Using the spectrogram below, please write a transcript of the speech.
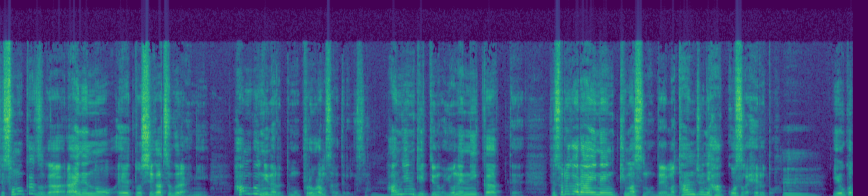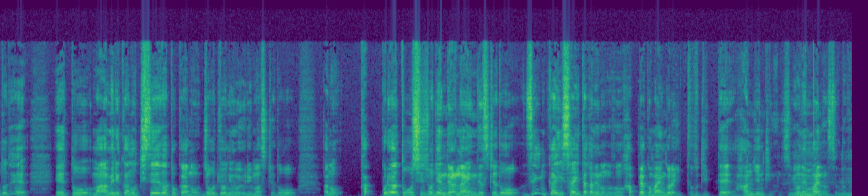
でその数が来年の、えー、と4月ぐらいに半分になるってもうプログラムされてるんですね。半減期っていうのが4年に1回あってでそれが来年来ますので、まあ、単純に発行数が減るとうんいうことで、えーとまあ、アメリカの規制だとかの状況にもよりますけどあのかこれは投資助言ではないんですけど前回最高値のその800万円ぐらいいった時って半減期なんです4年前なんですよだから。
